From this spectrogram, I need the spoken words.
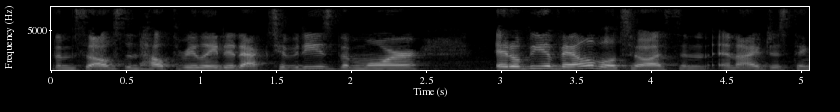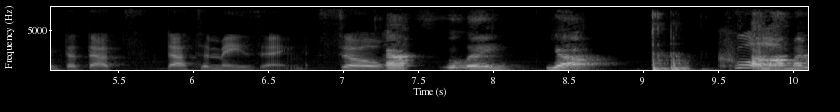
themselves in health related activities, the more it'll be available to us, and and I just think that that's that's amazing. So absolutely, yep. Cool. I'm on my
